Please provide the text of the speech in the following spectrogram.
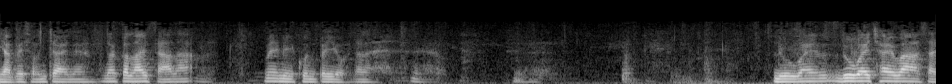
อย่าไปสนใจเลยแล้วก็ไร้สาระ ไม่มีคุณประโยชน์อะไรดูไว้ดูไว้ใช่ว่าใส่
